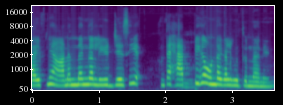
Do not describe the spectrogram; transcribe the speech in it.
లైఫ్ని ఆనందంగా లీడ్ చేసి అంటే హ్యాపీగా ఉండగలుగుతున్నా నేను.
